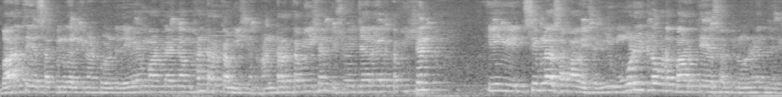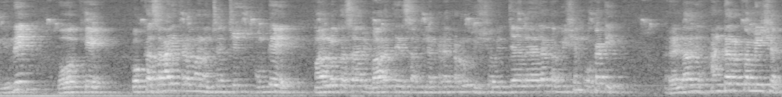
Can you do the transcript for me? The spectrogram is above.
భారతీయ సభ్యులు కలిగినటువంటిది. ఏమేమి మాట్లాడినాం? హంటర్ కమిషన్ హంటర్ కమిషన్ విశ్వవిద్యాలయాల కమిషన్ ఈ సిమ్లా సమావేశం. ఈ మూడింట్లో కూడా భారతీయ సభ్యులు ఉండడం జరిగింది. ఓకే. ఒక్కసారి ఇక్కడ మనం చర్చించుకుంటే మరొకసారి భారతీయ సభ్యులు ఎక్కడెక్కడ? విశ్వవిద్యాలయాల కమిషన్ ఒకటి. రెండవది హంటర్ కమిషన్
